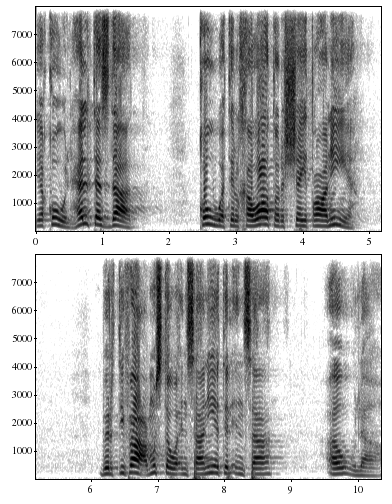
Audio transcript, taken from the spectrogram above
يقول هل تزداد قوة الخواطر الشيطانية بارتفاع مستوى إنسانية الإنسان أو لا؟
